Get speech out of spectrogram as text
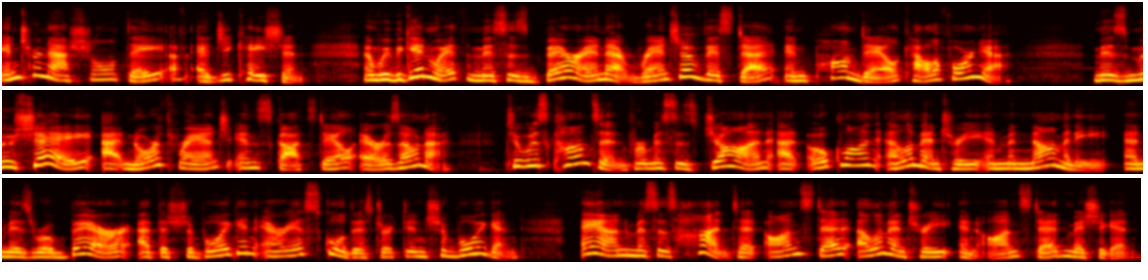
International Day of Education. And we begin with Mrs. Barron at Rancho Vista in Palmdale, California, Ms. Mouche at North Ranch in Scottsdale, Arizona, to Wisconsin for Mrs. John at Oaklawn Elementary in Menomonie and Ms. Robert at the Sheboygan Area School District in Sheboygan, and Mrs. Hunt at Onsted Elementary in Onsted, Michigan.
